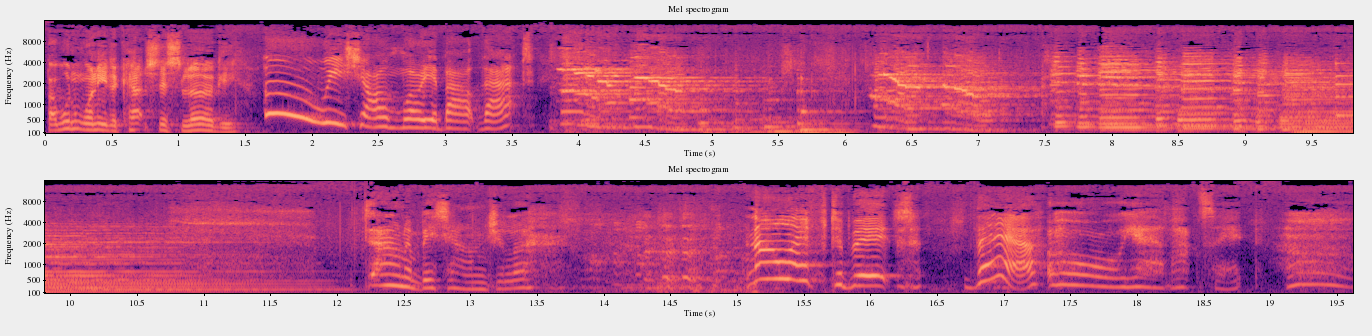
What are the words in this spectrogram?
I wouldn't want you to catch this lurgy. Oh, we shan't worry about that. Down a bit, Angela. Now left a bit. There? Oh, yeah, that's it.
